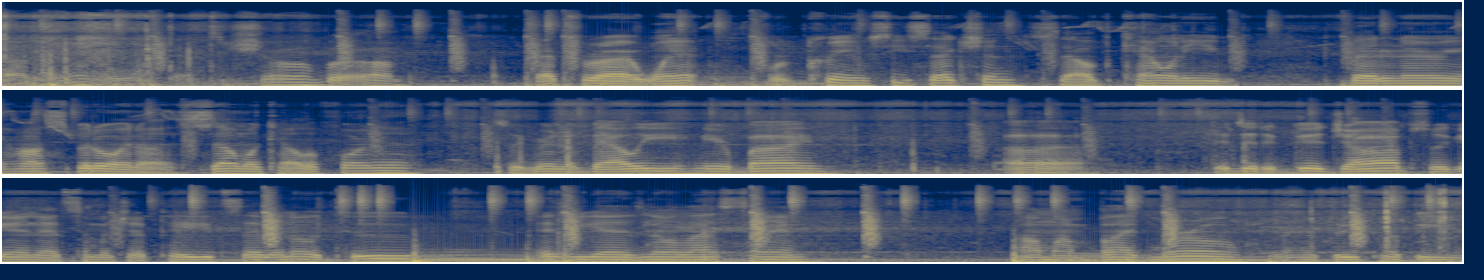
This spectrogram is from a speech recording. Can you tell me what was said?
I don't want that to show, but um, that's where I went for cream C-section, South County Veterinary Hospital in uh, Selma, California. So if you're in the valley nearby. Uh, they did a good job. So again, that's how much I paid, 702. As you guys know, last time on Black Merle, I had three puppies.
